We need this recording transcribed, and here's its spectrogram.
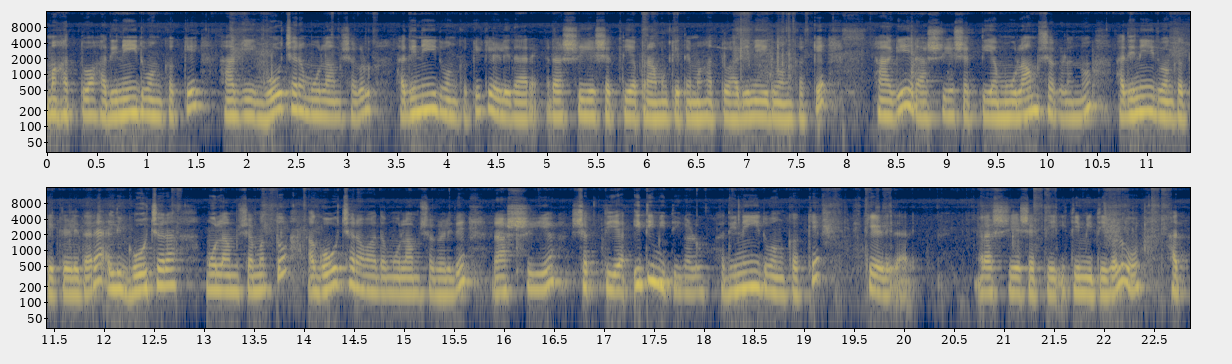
ಮಹತ್ವ ಹದಿನೈದು ಅಂಕಕ್ಕೆ ಹಾಗೆ ಗೋಚರ ಮೂಲಾಂಶಗಳು ಹದಿನೈದು ಅಂಕಕ್ಕೆ ಕೇಳಿದ್ದಾರೆ. ರಾಷ್ಟ್ರೀಯ ಶಕ್ತಿಯ ಪ್ರಾಮುಖ್ಯತೆ ಮಹತ್ವ ಹದಿನೈದು ಅಂಕಕ್ಕೆ ಹಾಗೆ ರಾಷ್ಟ್ರೀಯ ಶಕ್ತಿಯ ಮೂಲಾಂಶಗಳನ್ನು ಹದಿನೈದು ಅಂಕಕ್ಕೆ ಕೇಳಿದ್ದಾರೆ. ಅಲ್ಲಿ ಗೋಚರ ಮೂಲಾಂಶ ಮತ್ತು ಅಗೋಚರವಾದ ಮೂಲಾಂಶಗಳಿದೆ. ರಾಷ್ಟ್ರೀಯ ಶಕ್ತಿಯ ಇತಿಮಿತಿಗಳು ಹದಿನೈದು ಅಂಕಕ್ಕೆ ಕೇಳಿದ್ದಾರೆ. ರಾಷ್ಟ್ರೀಯ ಶಕ್ತಿಯ ಇತಿಮಿತಿಗಳು ಹತ್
